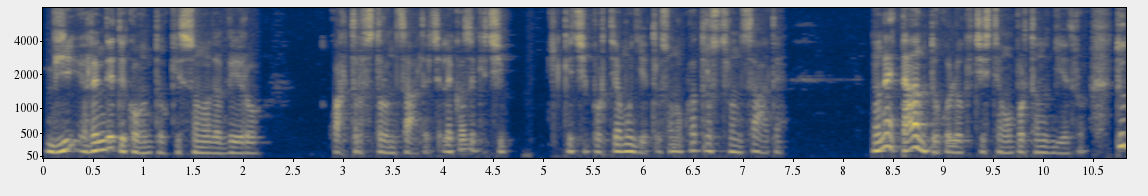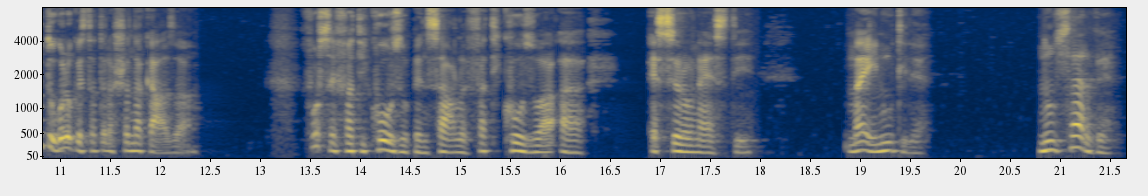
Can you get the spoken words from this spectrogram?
vi rendete conto che sono davvero quattro stronzate, cioè le cose che ci, che ci portiamo dietro sono quattro stronzate. Non è tanto quello che ci stiamo portando dietro, tutto quello che state lasciando a casa. Forse è faticoso pensarlo, è faticoso a, a essere onesti, ma è inutile. Non serve.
